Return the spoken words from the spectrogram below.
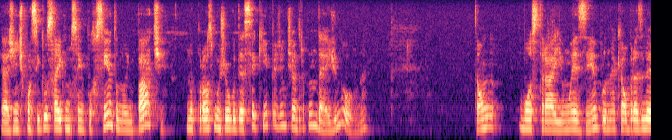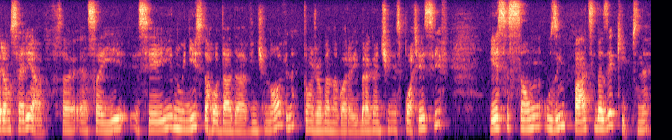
a gente conseguiu sair com 100% no empate, no próximo jogo dessa equipe a gente entra com 10 de novo, né? Então, mostrar aí um exemplo, né, que é o Brasileirão Série A. Essa, essa aí, esse aí no início da rodada 29, né, estão jogando agora aí Bragantino e Sport Recife. Esses são os empates das equipes, né?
